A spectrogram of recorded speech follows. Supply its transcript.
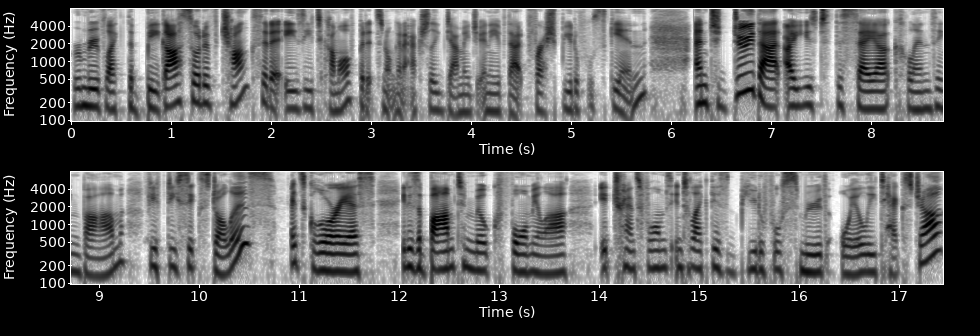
remove like the bigger sort of chunks that are easy to come off, but it's not going to actually damage any of that fresh, beautiful skin. And to do that, I used the Saya Cleansing Balm, $56. It's glorious. It is a balm to milk formula. It transforms into like this beautiful, smooth, oily texture,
